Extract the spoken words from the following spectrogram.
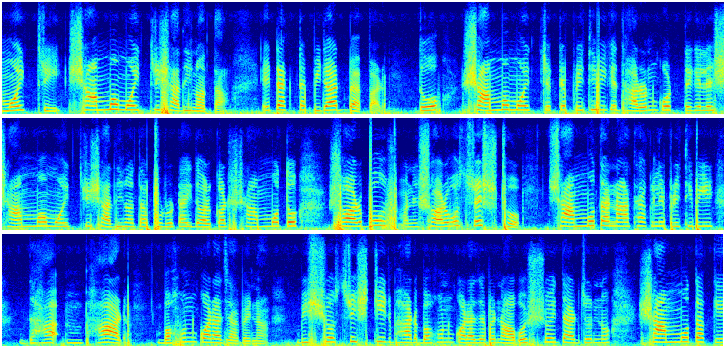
মৈত্রী সাম্য মৈত্রী স্বাধীনতা এটা একটা বিরাট ব্যাপার তো সাম্য মৈত্রী একটা পৃথিবীকে ধারণ করতে গেলে সাম্য মৈত্রী স্বাধীনতা পুরোটাই দরকার। সাম্য তো সর্ব মানে সর্বশ্রেষ্ঠ। সাম্যতা না থাকলে পৃথিবীর ভার বহন করা যাবে না। বিশ্ব সৃষ্টির ভার বহন করা যাবে না। অবশ্যই তার জন্য সাম্যতাকে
